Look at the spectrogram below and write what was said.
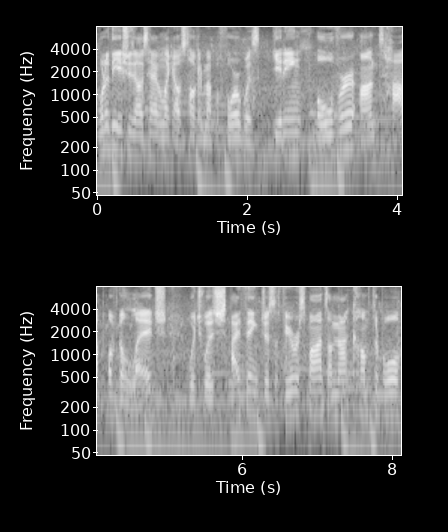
one of the issues I was having like I was talking about before was getting over on top of the ledge which was I think just a fear response. I'm not comfortable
